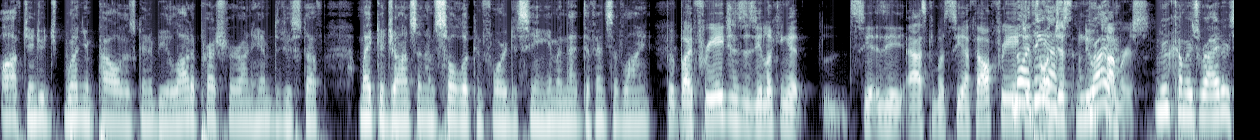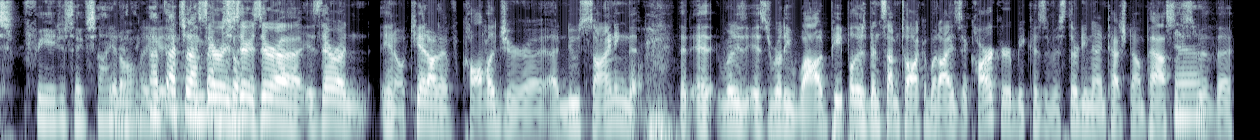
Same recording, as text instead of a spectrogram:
off injured, William Powell is going to be a lot of pressure on him to do stuff. Micah Johnson, I'm so looking forward to seeing him in that defensive line. But by free agents, is he looking at? Is he asking about CFL free No, I agents think or just newcomers? Rider. Newcomers, riders, free agents they've signed. You know. I'm- that's what I'm. there, is there is there a is there a you know kid out of college or a, a new signing that that really is really wowed people? There's been some talk about Isaac Harker because of his 39 touchdown passes Yeah. with the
